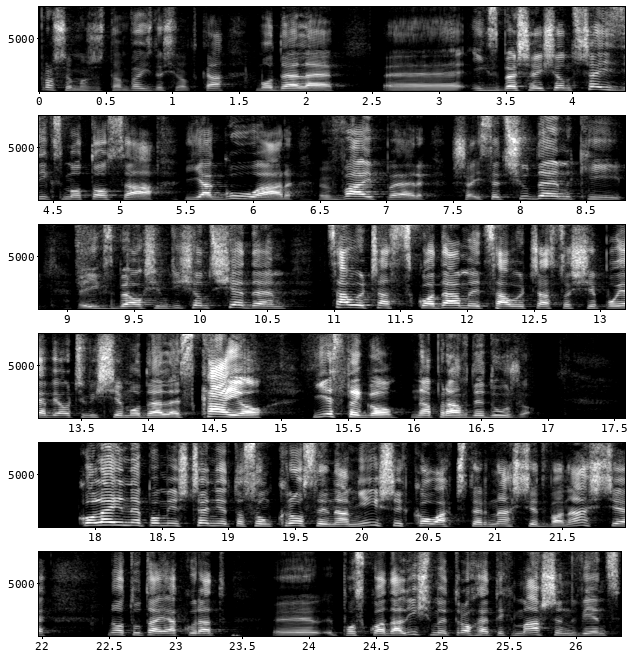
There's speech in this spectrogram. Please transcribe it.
proszę możesz tam wejść do środka, modele e, XB66 z X-Motosa, Jaguar, Viper, 607, XB87. Cały czas składamy, cały czas coś się pojawia. Oczywiście modele Skyo. Jest tego naprawdę dużo. Kolejne pomieszczenie to są krosy na mniejszych kołach 14-12. No tutaj akurat y, poskładaliśmy trochę tych maszyn, więc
